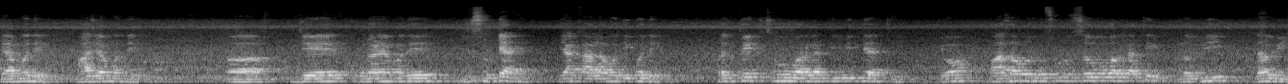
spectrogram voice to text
त्यामध्ये माझ्या मते जे उन्हाळ्यामध्ये जी सुट्ट्या आहेत या कालावधीमध्ये प्रत्येक वर्गातील विद्यार्थी किंवा माझा वर्ग सोडून सर्व वर्गातील नववी दहावी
